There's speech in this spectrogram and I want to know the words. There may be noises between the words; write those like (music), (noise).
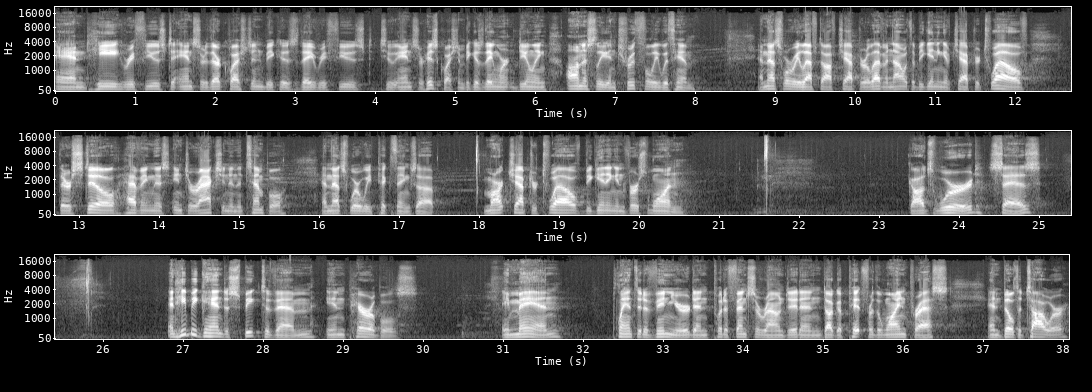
and he refused to answer their question because they refused to answer his question because they weren't dealing honestly and truthfully with him. And that's where we left off chapter 11. Now, at the beginning of chapter 12, they're still having this interaction in the temple, and that's where we pick things up. Mark chapter 12, beginning in verse 1. God's word says, and he began to speak to them in parables. A man planted a vineyard and put a fence around it and dug a pit for the winepress and built a tower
